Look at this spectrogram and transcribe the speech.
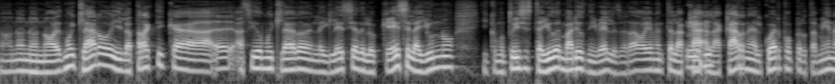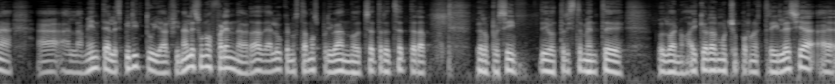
No, no, no, no, es muy claro y la práctica eh, ha sido muy claro en la iglesia de lo que es el ayuno y como tú dices, te ayuda en varios niveles, ¿verdad? Obviamente a la, a la carne, al cuerpo, pero también a, a- a la mente, al espíritu y al final es una ofrenda, ¿verdad? De algo que nos estamos privando, etcétera, etcétera. Pero pues sí, digo, tristemente, pues bueno, hay que orar mucho por nuestra iglesia. Eh,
